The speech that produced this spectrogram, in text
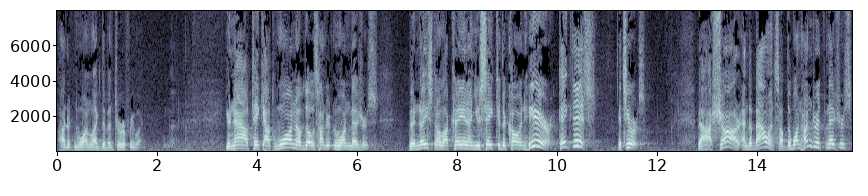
101 like the Ventura Freeway. You now take out one of those 101 measures, and you say to the Kohen, Here, take this, it's yours. The hashar and the balance of the 100th measures,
